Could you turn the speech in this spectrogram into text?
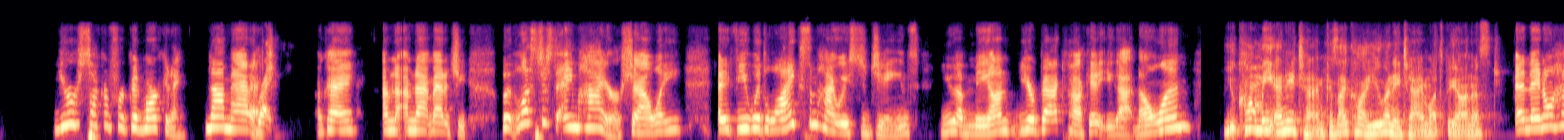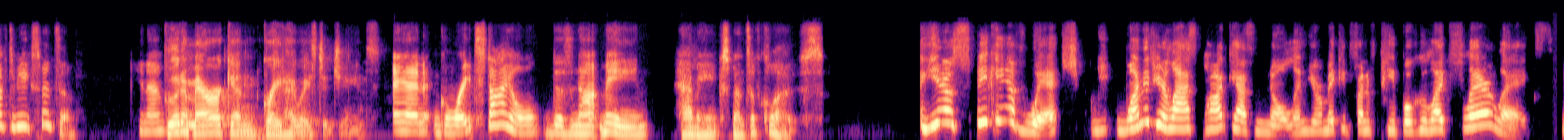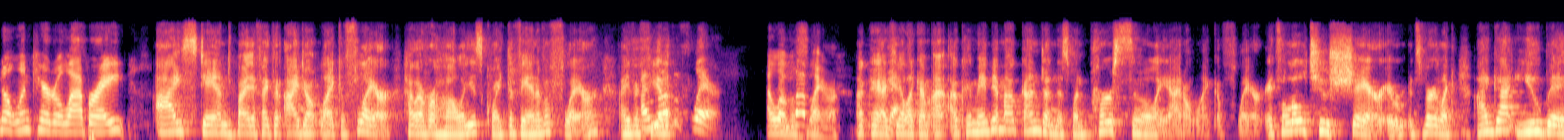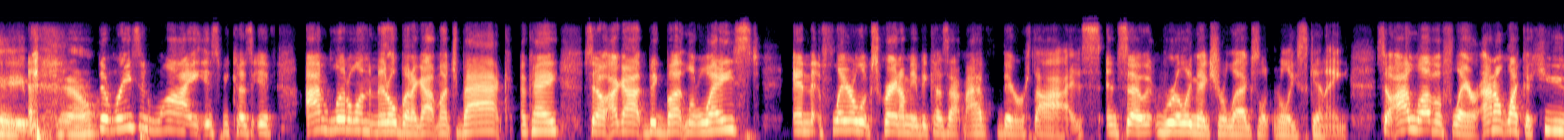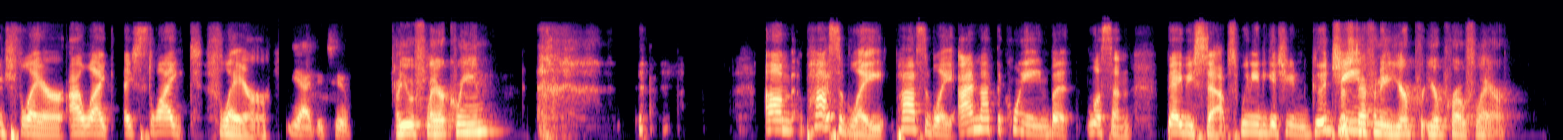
you're a sucker for good marketing. Not mad at Right. you. Okay. I'm not, I'm not mad at you, but let's just aim higher, shall we? And if you would like some high waisted jeans, you have me on your back pocket. You got Nolan, You call me anytime because I call you anytime. Let's be honest. and they don't have to be expensive, you know? Good American, great high waisted jeans. And great style does not mean having expensive clothes. You know, speaking of which, one of your last podcasts, Nolan, you were making fun of people who like flare legs. Nolan, care to elaborate? I stand by the fact that I don't like a flare. However, Holly is quite the fan of a flare. I have a I feel. love a flare. I love love a a flare. okay, I Yeah. feel like I'm I, okay. Maybe I'm outgunned on this one. Personally, I don't like a flare. It's a little too Cher. It- it's very like I got you, babe. You know. The reason why is because if I'm little in the middle, but I got much back, okay? So I got big butt, little waist, and that flare looks great on me because I I have bigger thighs. And so it really makes your legs look really skinny. So I love a flare. I don't like a huge flare. I like a slight flare. Yeah, I do too. Are you a flare queen? Um, possibly, possibly. I'm not the queen, but listen, baby steps. We need to get you in good So jeans. Stephanie, you're you're pro flare.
